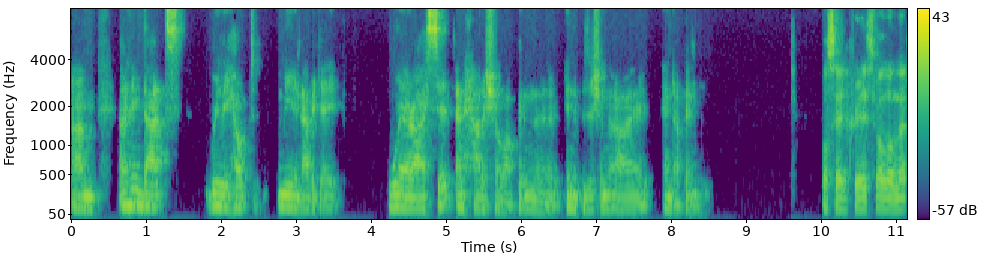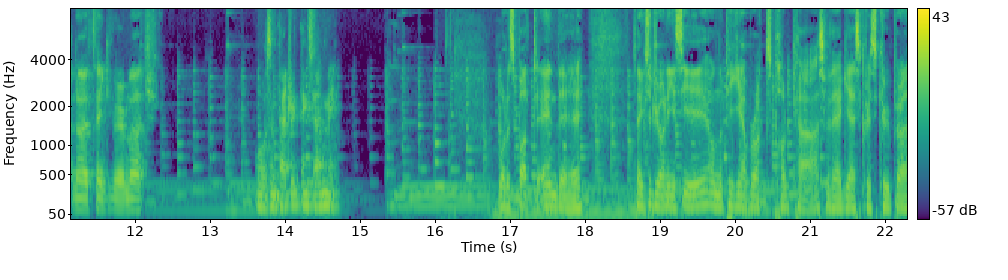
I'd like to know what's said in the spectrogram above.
um, and i think that's really helped me to navigate where I sit and how to show up in the in the position that I end up in. Well said, Chris. Well, on that note, thank you very much. Awesome, Patrick. Thanks for having me. What a spot to end there. Thanks for joining us here on the Picking Up Rocks podcast with our guest, Chris Cooper.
